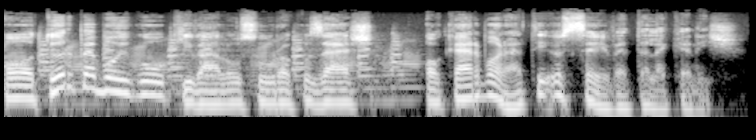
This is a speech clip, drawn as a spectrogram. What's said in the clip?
A törpebolygó kiváló szórakozás, akár baráti összejöveteleken is.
